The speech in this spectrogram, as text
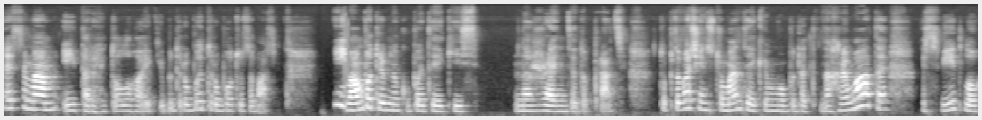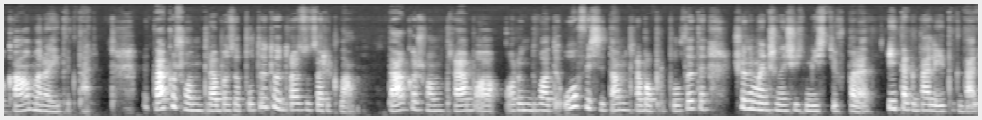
SMM і таргетолога, який буде робити роботу за вас. І вам потрібно купити якісь наження до праці, тобто ваші інструменти, якими ви будете нагривати, світло, камера і так далі. Також вам треба заплатити одразу за рекламу. Також вам треба орендувати офіс, і там треба проплатити щонайменше на 6 місяців вперед, і так далі. і так далі.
